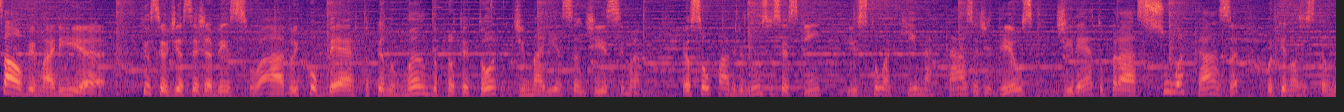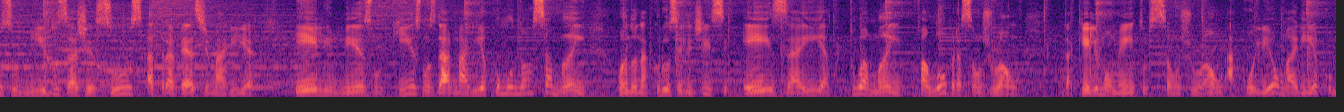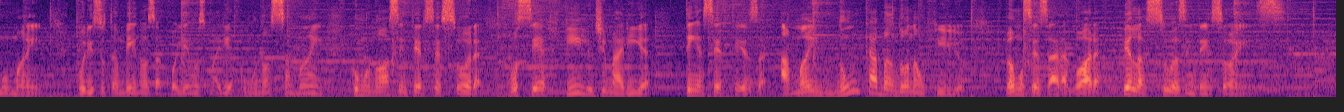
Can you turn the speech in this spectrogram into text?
Salve Maria! Que o seu dia seja abençoado e coberto pelo mando protetor de Maria Santíssima. Eu sou o Padre Lúcio Sesquim e estou aqui na casa de Deus, direto para a sua casa, porque nós estamos unidos a Jesus através de Maria. Ele mesmo quis nos dar Maria como nossa mãe, quando na cruz ele disse: Eis aí a tua mãe, falou para São João. Daquele momento, São João acolheu Maria como mãe. Por isso também nós acolhemos Maria como nossa mãe, como nossa intercessora. Você é filho de Maria. Tenha certeza, a mãe nunca abandona um filho. Vamos rezar agora pelas suas intenções.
